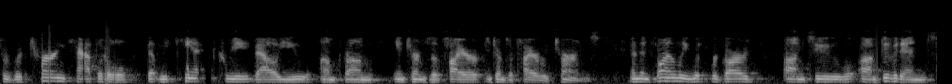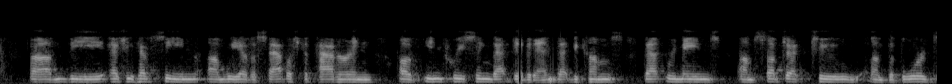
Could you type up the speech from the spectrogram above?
to return capital that we can't create value um, from in terms of higher in terms of higher returns. And then finally, with regard to dividends, Um, as you have seen, um, we have established a pattern of increasing that dividend. That becomes that remains um, subject to the board's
